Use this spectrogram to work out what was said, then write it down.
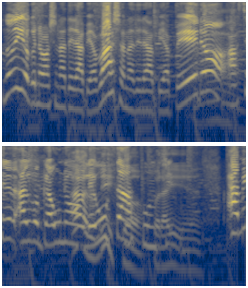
No digo que no vayan a terapia, vayan a terapia, pero hacer algo que a uno Hagan le gusta funciona. A mí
